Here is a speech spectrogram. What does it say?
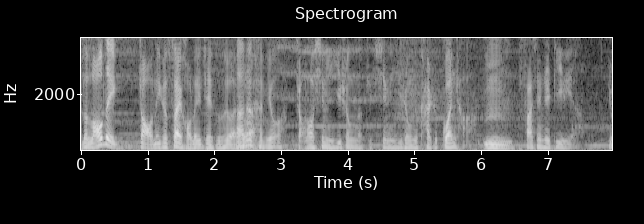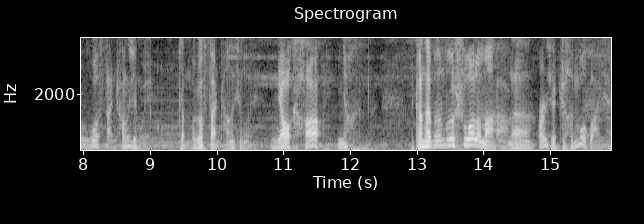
这老得找那个赛考类这斯特啊，那肯定啊，找到心理医生了，这心理医生就开始观察，嗯，发现这弟弟啊有过反常行为，怎么个反常行为？尿炕，尿刚才不能不都说了吗啊？那而且沉默寡言，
